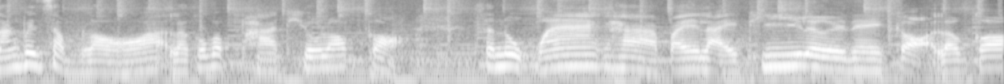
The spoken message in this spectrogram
นั่งเป็นสามล้อแล้วก็แบบพาเที่ยวรอบเกาะสนุกมากค่ะ ไปหลายที่เลยในเกาะแล้วก็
